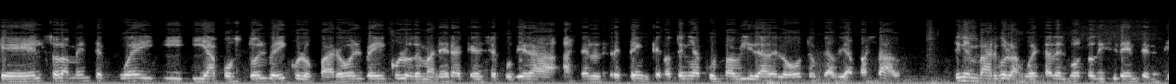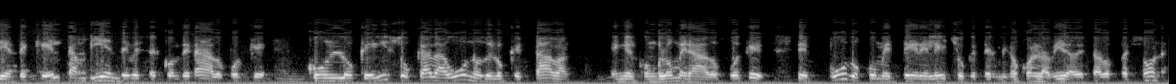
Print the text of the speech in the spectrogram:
que él solamente fue y, y apostó el vehículo, paró el vehículo de manera que se pudiera hacer el retén, que no tenía culpabilidad de lo otro que había pasado. Sin embargo, la jueza del voto disidente entiende que él también debe ser condenado porque con lo que hizo cada uno de los que estaban en el conglomerado fue que se pudo cometer el hecho que terminó con la vida de estas dos personas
